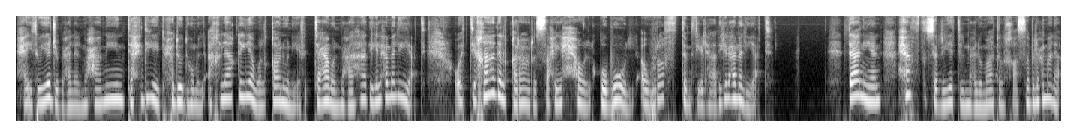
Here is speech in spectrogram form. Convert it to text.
حيث يجب على المحامين تحديد حدودهم الأخلاقية والقانونية في التعامل مع هذه العمليات واتخاذ القرار الصحيح حول قبول أو رفض تمثيل هذه العمليات. ثانيا حفظ سرية المعلومات الخاصة بالعملاء.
